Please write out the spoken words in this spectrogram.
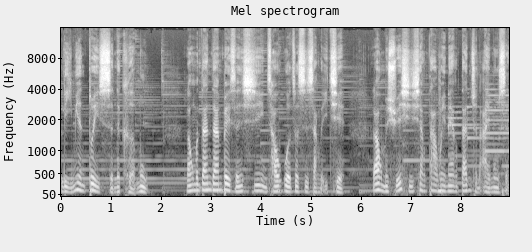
里面对神的渴慕。让我们单单被神吸引，超过这世上的一切。让我们学习像大卫那样单纯的爱慕神，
